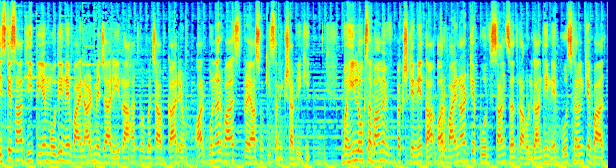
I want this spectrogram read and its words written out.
इसके साथ ही पीएम मोदी ने वायनाड में जारी राहत व बचाव कार्यों और पुनर्वास प्रयासों की समीक्षा भी की। वहीं लोकसभा में विपक्ष के नेता और वायनाड के पूर्व सांसद राहुल गांधी ने भूस्खलन के बाद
